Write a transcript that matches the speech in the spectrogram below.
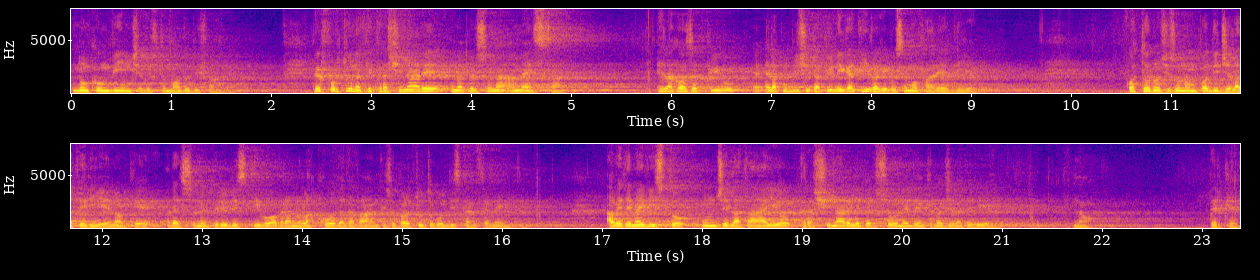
non convince questo modo di fare. Per fortuna che trascinare una persona a messa è la, più, è la pubblicità più negativa che possiamo fare a Dio. Qua attorno ci sono un po' di gelaterie no? che adesso nel periodo estivo avranno la coda davanti, soprattutto col distanziamento. Avete mai visto un gelataio trascinare le persone dentro la gelateria? No. Perché?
